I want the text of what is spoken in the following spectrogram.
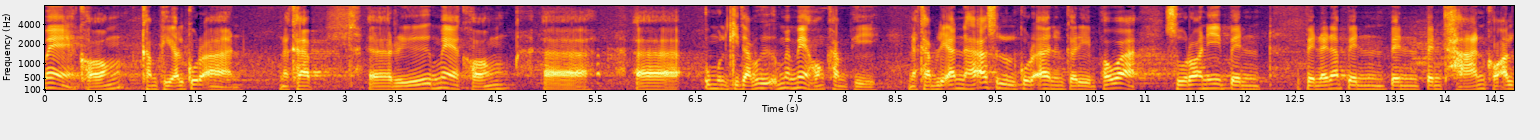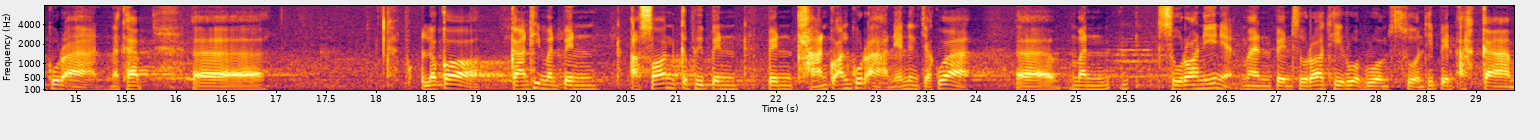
แม่ของคัมภีร์อัลกุรอานนะครับหรือแม่ของอุมุลกิตาบก็คือแม่แม่ของคัมภีร์ นะครับลิอันนะอัสลุลกุรอานุลกรีมเพราะว่าสุรานี้เป็นเป็นอะไรนะเป็นเป็นเป็นฐานของอัลกุรอานนะครับแล้วก็การที่มันเป็นอักษรก็คือเป็นเป็นฐานของอัลกุรอานเนี่ยเนื่องจากว่ามันสุรานี้เนี่ยมันเป็นสุราะห์ที่รวบรวมส่วนที่เป็นอักกาม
